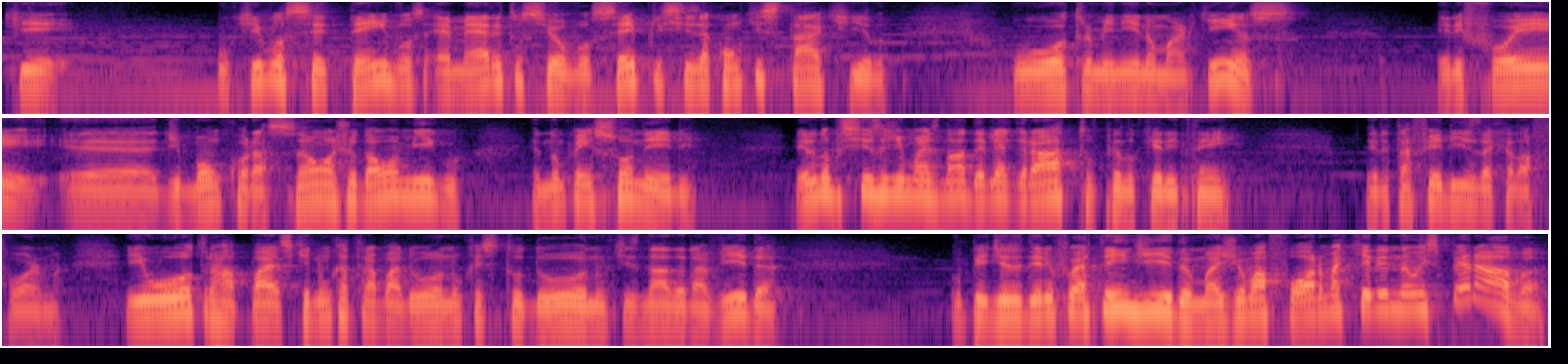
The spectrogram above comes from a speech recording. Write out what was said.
que o que você tem é mérito seu, você precisa conquistar aquilo. O outro menino, Marquinhos, ele foi é, de bom coração ajudar um amigo. Ele não pensou nele. Ele não precisa de mais nada, ele é grato pelo que ele tem. Ele está feliz daquela forma. E o outro rapaz que nunca trabalhou, nunca estudou, não quis nada na vida, o pedido dele foi atendido, mas de uma forma que ele não esperava.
